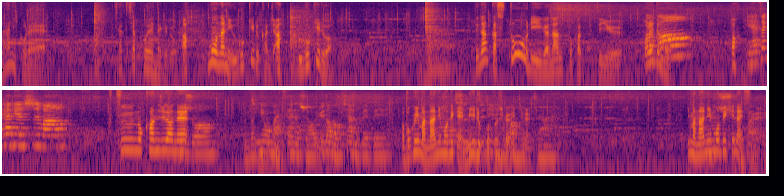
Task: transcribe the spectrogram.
何これ。めちゃくちゃ怖いんだけど。あもう何？動ける感じ。あ動けるわ。でなんかストーリーがなんとかっていうあれでもあ普通の感じだね。あ僕今何もできない。見ることしかできない。今何もできないですね。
